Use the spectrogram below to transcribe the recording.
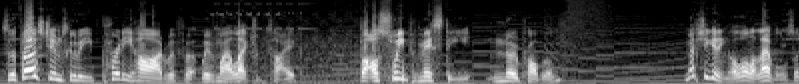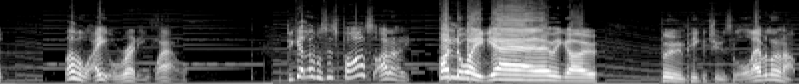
so the first gym's gonna be pretty hard with uh, with my electric type, but I'll sweep Misty, no problem. I'm actually getting a lot of levels, like level eight already. Wow. Do you get levels this fast? I don't. Thunder Wave. Yeah, there we go. Boom. Pikachu's leveling up.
